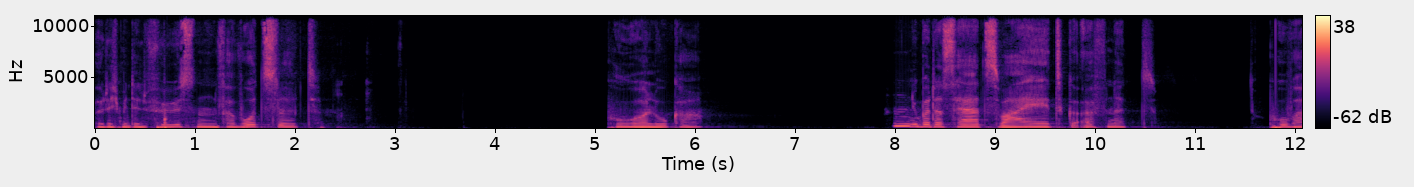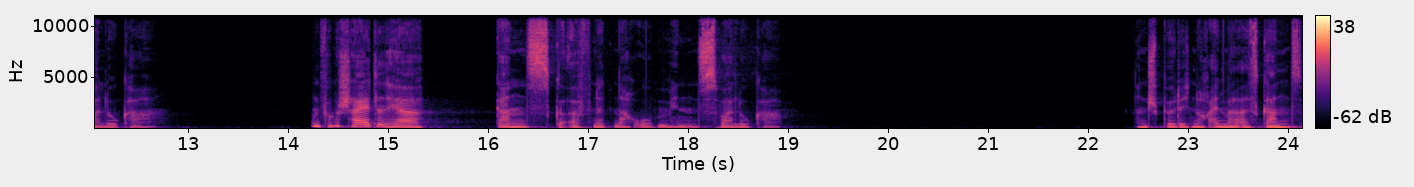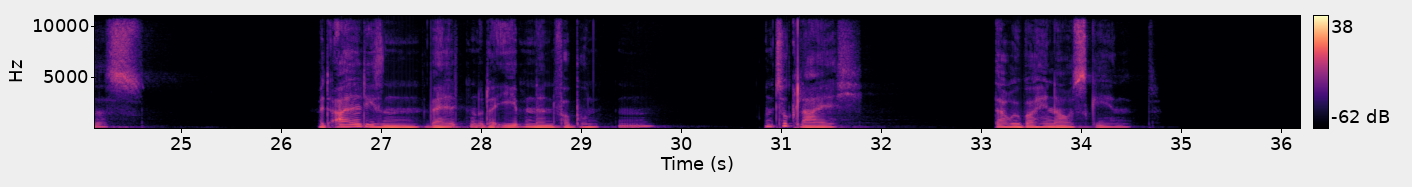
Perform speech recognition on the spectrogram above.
Spür dich mit den Füßen verwurzelt. Pur Luca. Hm, über das Herz weit geöffnet. Puva Luca. Und vom Scheitel her ganz geöffnet nach oben hin, Swaluka. Dann spür dich noch einmal als Ganzes, mit all diesen Welten oder Ebenen verbunden und zugleich darüber hinausgehend.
